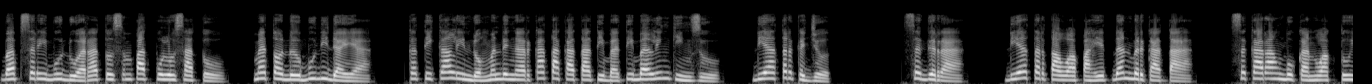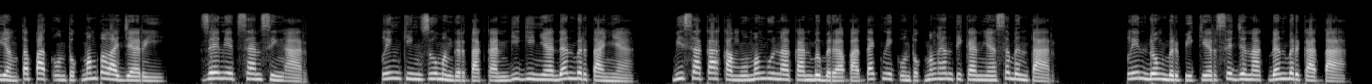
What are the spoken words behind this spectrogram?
Bab 1241, Metode Budidaya. Ketika Lindong mendengar kata-kata tiba-tiba Ling Qingzu, dia terkejut. Segera, dia tertawa pahit dan berkata, sekarang bukan waktu yang tepat untuk mempelajari Zenith Sensing Art. Ling Qingzu menggertakkan giginya dan bertanya, bisakah kamu menggunakan beberapa teknik untuk menghentikannya sebentar? Lindong berpikir sejenak dan berkata,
